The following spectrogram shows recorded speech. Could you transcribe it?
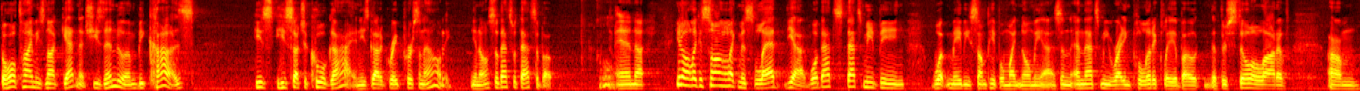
the whole time he's not getting it. She's into him because he's he's such a cool guy, and he's got a great personality. You know, so that's what that's about. Cool. And uh, you know, like a song like Misled, yeah, well, that's that's me being what maybe some people might know me as, and and that's me writing politically about that. There's still a lot of um,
